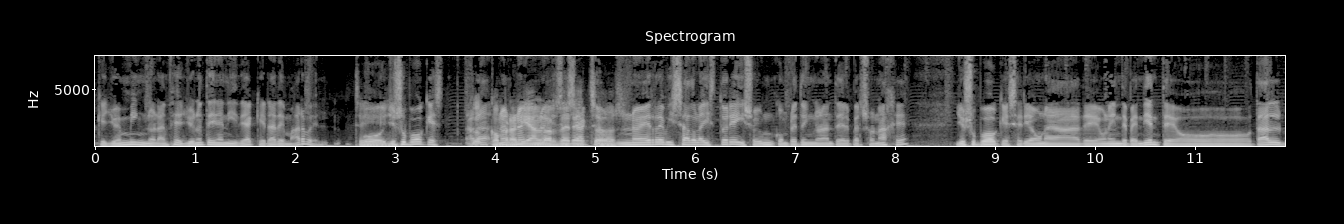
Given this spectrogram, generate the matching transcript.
Que yo en mi ignorancia, yo no tenía ni idea que era de Marvel. Sí. O yo supongo que... es- ahora- Comprarían los exacto, derechos. no he revisado la historia y soy un completo ignorante del personaje. Yo supongo que sería una de una independiente o tal,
